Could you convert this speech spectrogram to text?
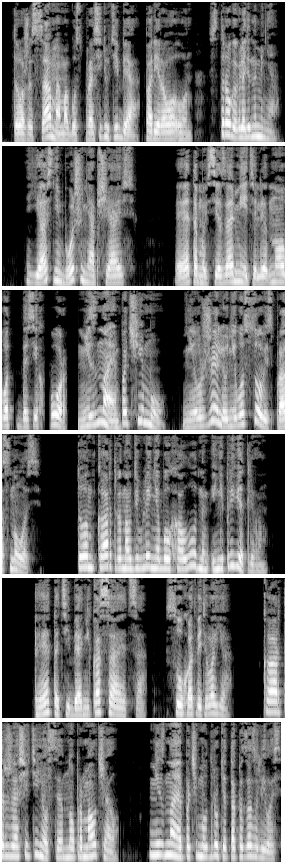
— То же самое могу спросить у тебя, — парировал он, строго глядя на меня. Я с ним больше не общаюсь. Это мы все заметили, но вот до сих пор не знаем почему. Неужели у него совесть проснулась? Тон Картера на удивление был холодным и неприветливым. — Это тебя не касается, — сухо ответила я. Картер же ощетинился, но промолчал. Не зная, почему вдруг я так разозлилась,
